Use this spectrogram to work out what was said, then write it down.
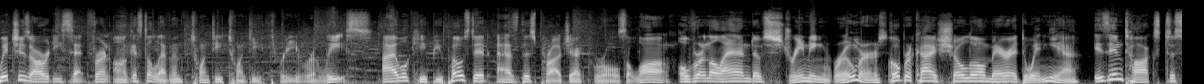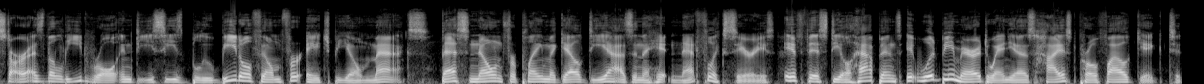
which is already set for an August 11th, 2023 release. I will keep you posted as this project rolls along. Over in the land of streaming rumors, Cobra Kai Xolo Maridueña is in talks to star as the lead role in DC's Blue Beetle film for HBO Max. Best known for playing Miguel Diaz in the hit Netflix series, if this deal happens, it would be Maridueña's highest profile gig to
